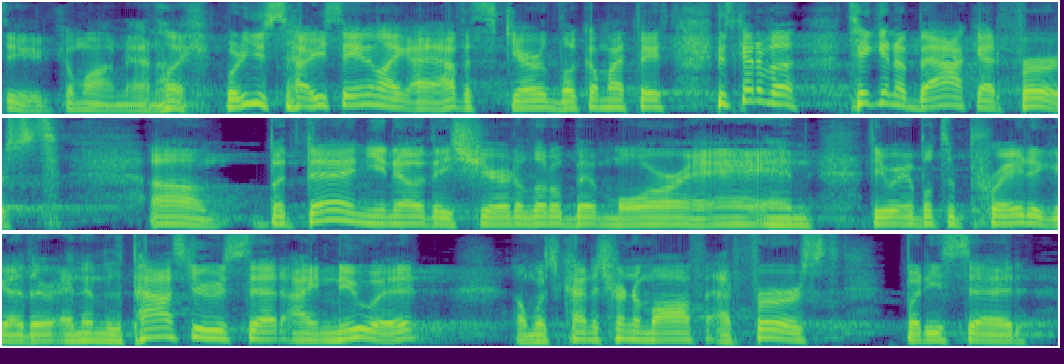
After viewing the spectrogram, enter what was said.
dude, come on, man. Like, what are you, are you saying? Like, I have a scared look on my face. He's kind of a taken aback at first. Um, but then, you know, they shared a little bit more and, they were able to pray together. And then the pastor who said, I knew it, um, which kind of turned him off at first, but he said,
